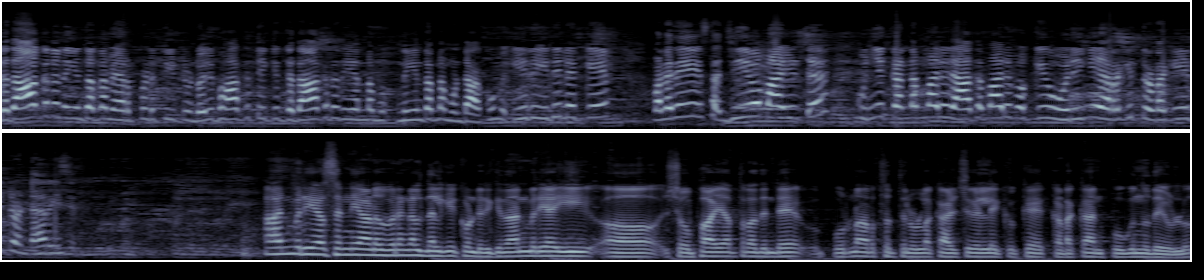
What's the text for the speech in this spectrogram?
ഗതാഗത നിയന്ത്രണം ഏർപ്പെടുത്തിയിട്ടുണ്ട്. ഒരു ഭാഗത്തേക്ക് ഗതാഗത നിയന്ത്രണം നിയന്ത്രണം ഉണ്ടാക്കും. ഈ രീതിയിലൊക്കെ വളരെ സജീവമായിട്ട് കുഞ്ഞിക്കണ്ണന്മാരും രാധമാരും ഒക്കെ ഒരുങ്ങി ഇറങ്ങി തുടങ്ങിയിട്ടുണ്ട് റീസിറ്റ് ആൻമരിയ സെന്നിയാണ് വിവരങ്ങൾ നൽകിക്കൊണ്ടിരിക്കുന്നത്. ആൻമരിയ ഈ ശോഭായാത്ര അതിന്റെ പൂർണാർത്ഥത്തിലുള്ള കാഴ്ചകളിലേക്കൊക്കെ കടക്കാൻ പോകുന്നതേ ഉള്ളൂ.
